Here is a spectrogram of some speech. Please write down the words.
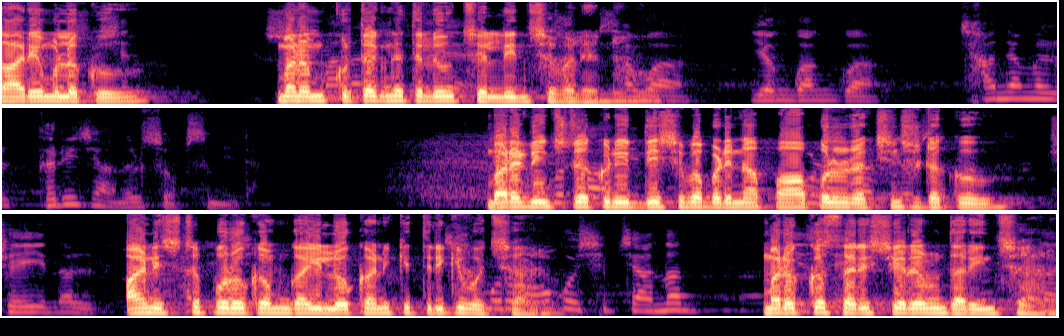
కార్యములకు మనం కృతజ్ఞతలు చెల్లించవలేను. మరణించుటకు నిర్దేశింపబడిన పాపలను రక్షించుటకు ఆయన ఇష్టపూర్వకంగా ఈ లోకానికి తిరిగి వచ్చారు. మరొక్కసారి శరీరం ధరించారు.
